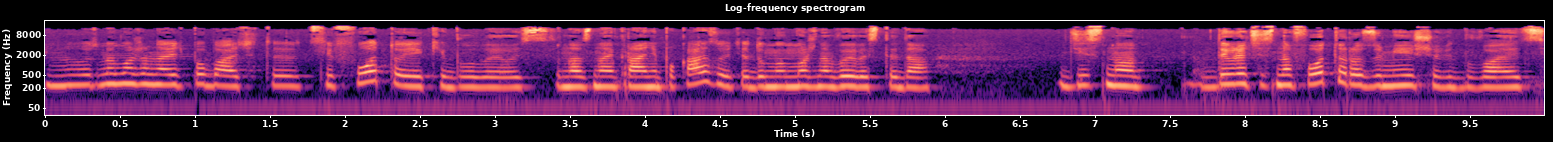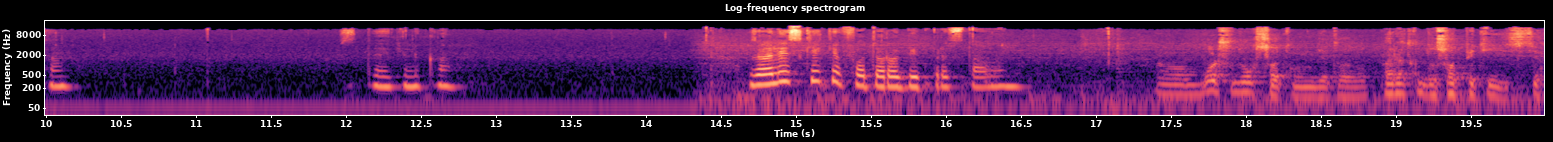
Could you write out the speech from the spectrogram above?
Ну, от ми можемо навіть побачити ці фото, які були ось у нас на екрані показують. Я думаю, можна вивести, да. Дійсно, дивлячись на фото, розумію, що відбувається. Ось Декілька. Взагалі, скільки фоторобіт представлено? Э, Больше 200, где-то порядка 250.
